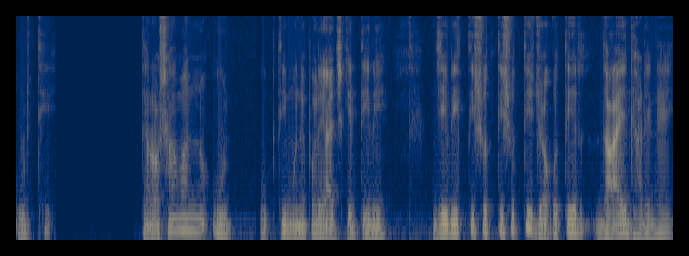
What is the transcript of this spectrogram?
ঊর্ধ্বে। তার অসামান্য উক্তি মনে পড়ে আজকের দিনে, যে ব্যক্তি সত্যি সত্যি জগতের দায় ঘাড়ে নেয়,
